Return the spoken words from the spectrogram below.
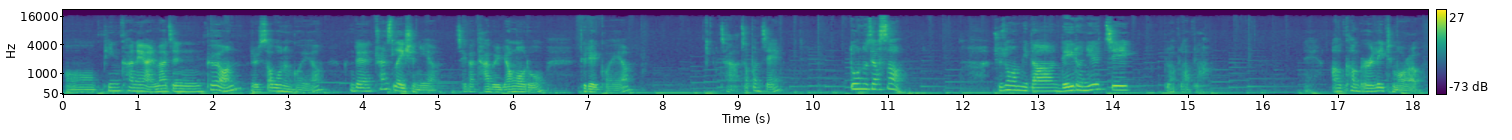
어, 빈칸에 알맞은 표현을 써보는 거예요. 근데 translation이에요. 제가 답을 영어로 드릴 거예요. 자, 첫 번째. 또 늦었어. 죄송합니다. 내일은 일찍 blah. 네, I'll come early tomorrow.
